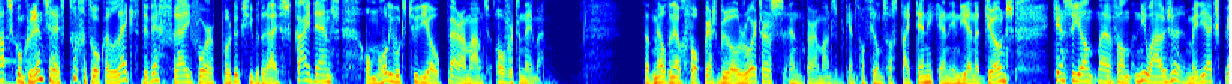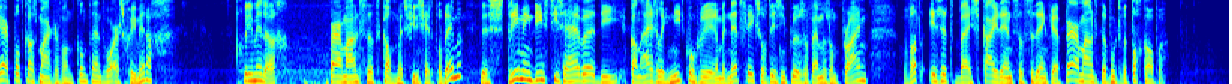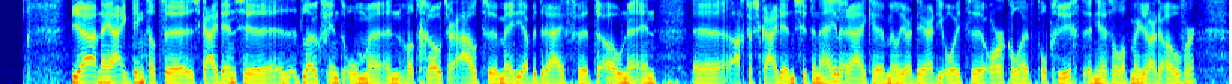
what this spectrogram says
laatste concurrent zich heeft teruggetrokken, lijkt de weg vrij voor productiebedrijf Skydance om Hollywood studio Paramount over te nemen. Dat meldt in elk geval persbureau Reuters. En Paramount is bekend van films als Titanic en Indiana Jones. Kirsten Jan eh, van Nieuwenhuizen, media-expert, podcastmaker van Content Wars. Goedemiddag. Goedemiddag. Paramount dat kampt met financiële problemen. De streamingdienst die ze hebben, die kan eigenlijk niet concurreren met Netflix of Disney Plus of Amazon Prime. Wat is het bij Skydance dat ze denken, Paramount, dat moeten we toch kopen? Ja, nou ja, ik denk dat uh, Skydance uh, het leuk vindt om uh, een wat groter oud mediabedrijf te ownen. En achter Skydance zit een hele rijke miljardair die ooit Oracle heeft opgericht. En die heeft al wat miljarden over.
